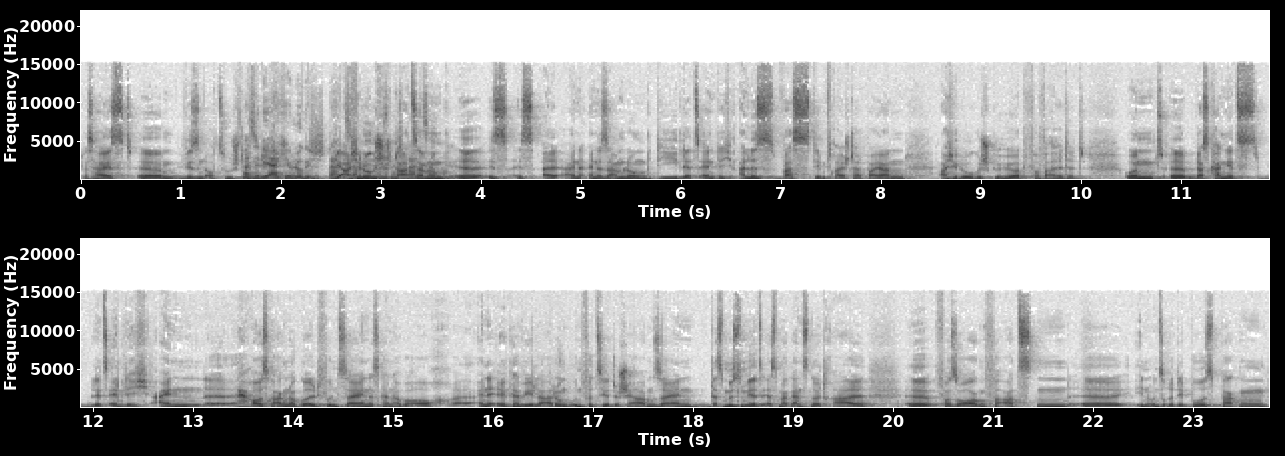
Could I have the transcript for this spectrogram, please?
Das heißt, äh, wir sind auch zuständig. Also die archäologische Staatssammlung. Die archäologische Staatssammlung, Staatssammlung. Äh, ist, ist eine, eine Sammlung, die letztendlich alles, was dem Freistaat Bayern archäologisch gehört, verwaltet. Und äh, das kann jetzt letztendlich ein äh, herausragender Goldfund sein, das kann aber auch äh, eine Lkw-Ladung unverzierte Scherben sein. Das müssen wir jetzt erstmal ganz neutral äh, versorgen, verarzten, äh, in unsere Depots packen.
